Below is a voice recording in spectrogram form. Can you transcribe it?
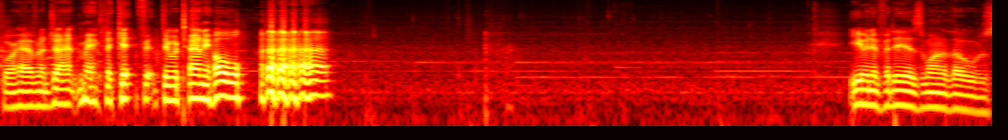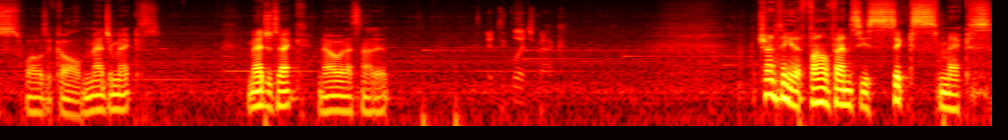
for having a giant mech that can't fit through a tiny hole. Even if it is one of those, what was it called? Magimechs? Magitek? No, that's not it. It's a glitch mech. I'm trying to think of the Final Fantasy VI mechs.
